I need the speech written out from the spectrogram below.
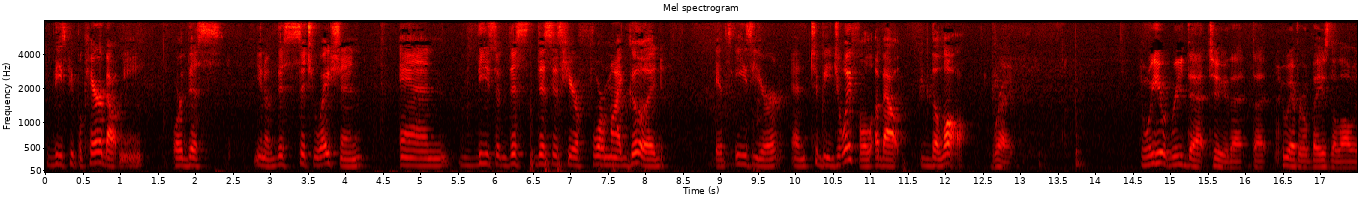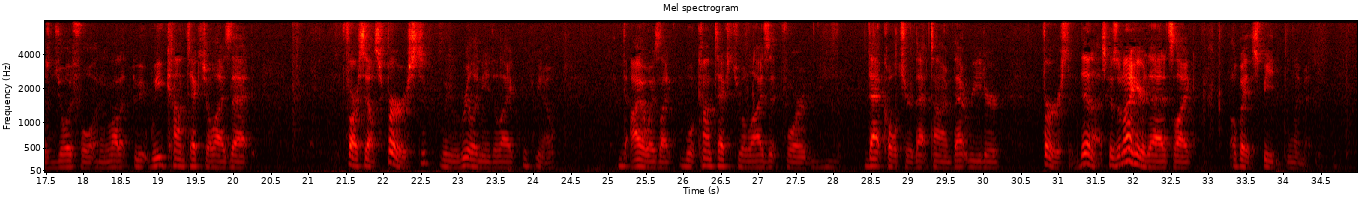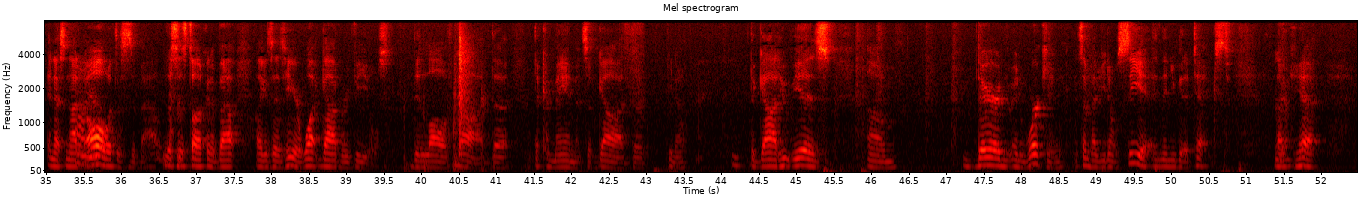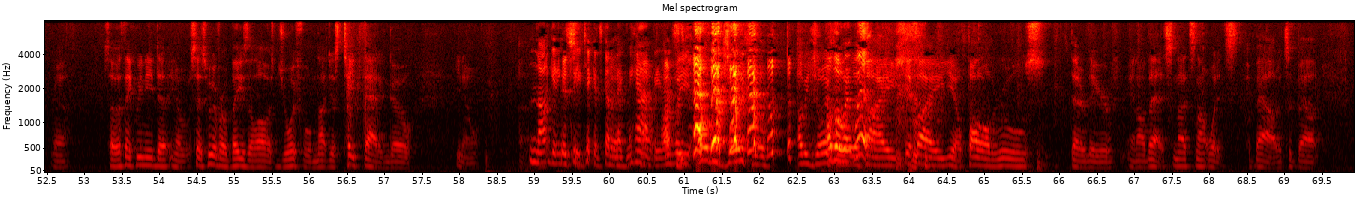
these people care about me or this you know this situation and these are this this is here for my good it's easier and to be joyful about the law Right. And we read that too. That that whoever obeys the law is joyful, and a lot of we, we contextualize that for ourselves first. We really need to like you know. I always like will contextualize it for that culture, that time, that reader first, and then us. Because when I hear that, it's like obey the speed limit, and that's not Oh, at all what this is about. This is talking about, like it says here, what God reveals, the law of God, the the commandments of God, the you know, the God who is um, there and, working, and sometimes you don't see it, and then you get a text, like yeah, yeah. So I think we need to, you know, it says whoever obeys the law is joyful, not just take that and go, you know. Not getting it's- speed ticket's going to yeah, make me happy I'll, be, I'll be joyful. I'll be joyful Although it if will. I if I you know follow all the rules that are there and all that. It's not. It's not what it's about. It's about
